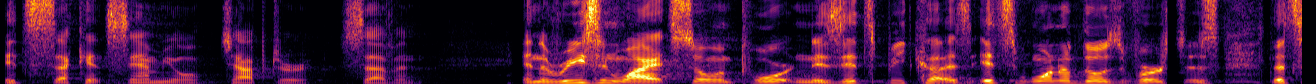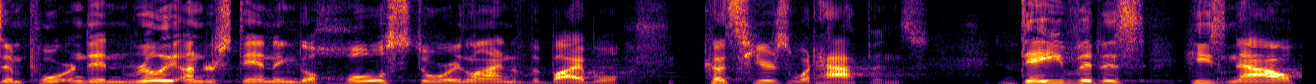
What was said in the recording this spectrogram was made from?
It's 2 Samuel chapter 7. And the reason why it's so important is it's because it's one of those verses that's important in really understanding the whole storyline of the Bible. Because here's what happens David is, he's now,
